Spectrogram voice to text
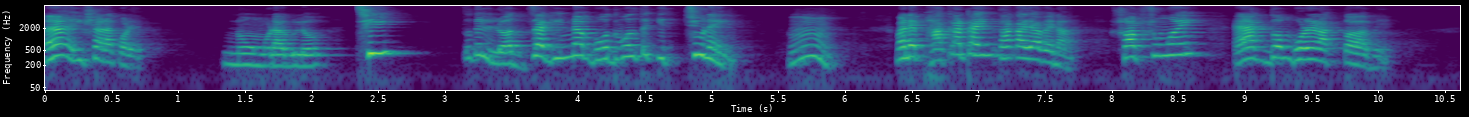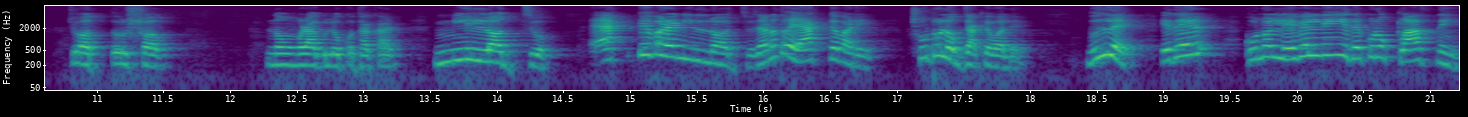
হ্যাঁ ইশারা করে। নোংরাগুলো। ছি, তোদের লজ্জা ঘিন্না বোধ বলতে কিচ্ছু নেই। হুম মানে ফাঁকা টাইম থাকা যাবে না। সব সময় একদম ভরে রাখতে হবে। যত সব নোংরাগুলো কোথাকার, নির্লজ্জ, একেবারে নির্লজ্জ, জানো তো? একেবারে। ছোট লোক যাকে বলে। বুঝলে? এদের কোনো লেভেল নেই, এদের কোনো ক্লাস নেই।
